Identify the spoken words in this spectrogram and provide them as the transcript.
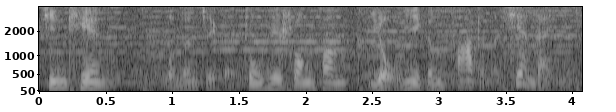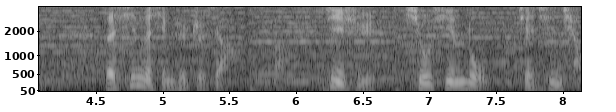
今天我们这个中黑双方友谊跟发展的现代意义。在新的形势之下啊，继续修新路、建新桥，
